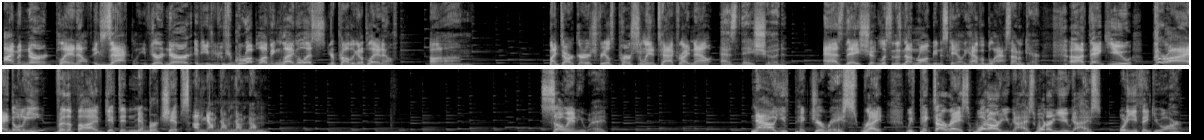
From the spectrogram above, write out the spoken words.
I'm a nerd. Play an elf. Exactly. If you're a nerd, if you, if you grew up loving Legolas, you're probably gonna play an elf. Um, my dark urge feels personally attacked right now, as they should as they should. Listen, there's nothing wrong being a scaly. Have a blast. I don't care. Uh, thank you, Pridoli, for the five gifted member chips. Um, nom, nom, nom, nom. So, anyway, now you've picked your race, right? We've picked our race. What are you guys? What are you guys? What do you think you are?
